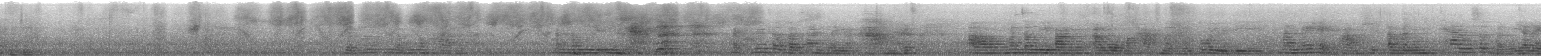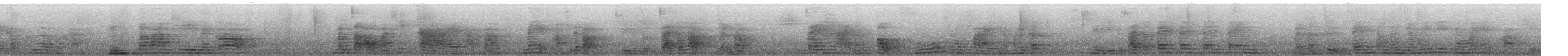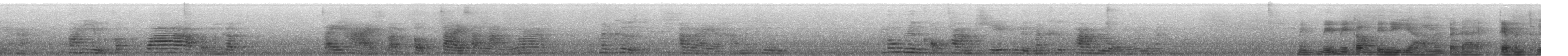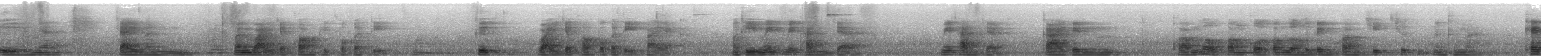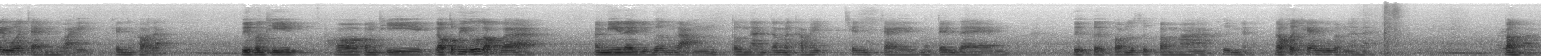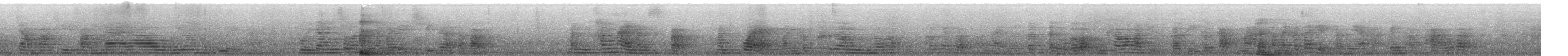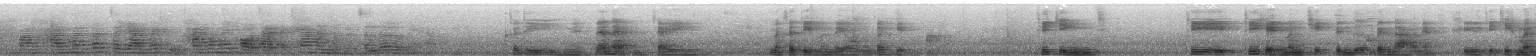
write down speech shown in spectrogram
เดี๋ยวเพิ่งเดี๋ยวไม่ลงพานนะคะมันจะมีอีกไม่ไม่เจอประจันเลยอะค่ะเอ่อมันจะมีบางอารมณ์อะค่ะ เหมือนรู้ตัวอยู่ดี มันไม่เห็นความคิดแต่มันแค่รู้สึกเหมือนมีอะไรกับเพื่อมอะค่ะอืมแล้วบางทีมันก็ มันจะออกมาที่กายค่ะบางไม่เห็นความคิดแต่แบบอยู่ใจก็แบบเหมือนแบบใจหายมันตกวูบลงไปค่ะมันก็อยู่ดีใจก็เต้นเต้นเต้นเต้นเหมือนมันตื่นเต้นแต่มันยังไม่มียังไม่เห็นความคิดเนี่ยค่ะบางทีอยู่ก็ว่าแบบเหมือนกับใจหายแบบตกใจสันหลังว่า มันคืออะไรอะคะมันคือรูปหนึ่งของความคิดหรือมันคือความหลงหรือมันไม่ไม่ไม่ต้องเป็นนิยามมันก็ได้ แต่มันคือเนี่ยแหละ ใจมันมันไหวจากความผิดปกติ คือไหวจากความปกติไปอะบางทีไม่ไม่ทันจะ ไม่ทันจะกลายเป็นความโลภความโกรธความหลงหรือเป็นความคิดชุดหนึ่งขึ้นมา แค่รู้ว่าใจมันไหวแค่นี้พอละหรือบางทีพอบางทีเราก็ไม่รู้หรอกว่า มันมีอะไรอยู่เบื้องหลังตรงนั้นแล้วมันทำให้เช่นใจมันเต้นแรง หรือเกิดความรู้สึกประมาขึ้นเนี่ยเราก็แค่รู้แบบนั้นนะบาง ทีฟังแม่เล่าเรื่องคนอื่นค่ะหนูยังรู้สึกว่าหนูยังไม่ได้คิดอะแต่แบบ มันข้างในมันแบบมันแกว่งมันกระเพื่อมแล้วแบบก็เลยแบบอะไรแล้วก็แต่หนูก็แบบรู้แค่ว่ามันผิดปกติก็กลับมา แต่มันก็จะเห็นแบบเนี้ยค่ะ เป็นพักๆว่าแบบบางครั้งมันก็จะยังไม่ถึงขั้นว่าไม่พอใจแต่แค่มันเหมือนมันจะเริ่มเนี่ยค่ะก็ดีเนี่ยนั่นแหละใจมันสติมันเร็วมันก็เห็น ที่จริงที่ที่เห็นมันคิดเป็นเรื่องเป็นราวเนี่ย คือที่จริงมัน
